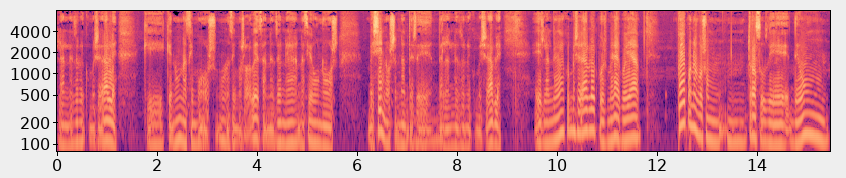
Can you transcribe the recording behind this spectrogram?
el anedónico miserable que, que no nacimos no nacimos a la vez. Anedonia nació unos vecinos en antes de, del anedónico miserable. El anedónico miserable pues mira voy a voy a poneros un, trozo de, de un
